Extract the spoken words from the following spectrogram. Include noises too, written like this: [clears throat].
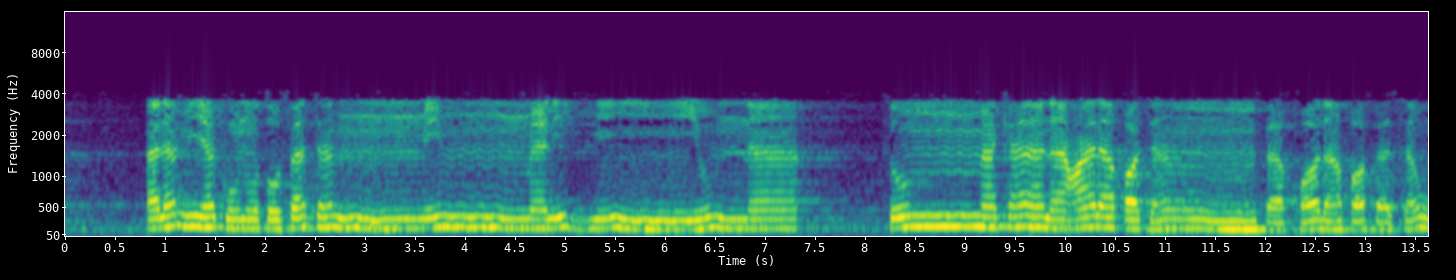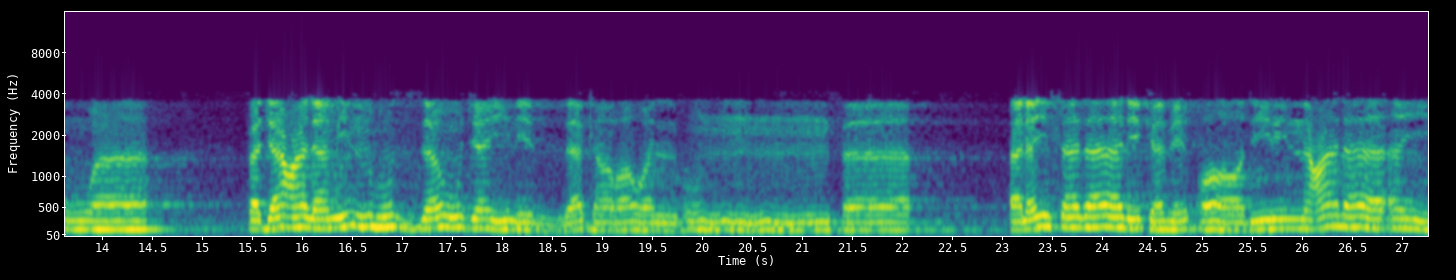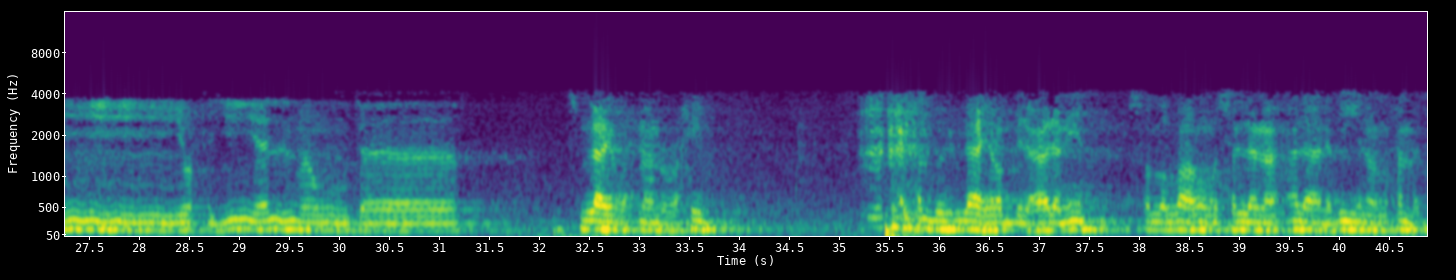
ألم يكن طفة من مني يمنى ثم كان علقة فخلق فسوى فجعل منه الزوجين الذكر والأنثى أليس ذلك بقادر على أن يحيي الموتى؟ بسم الله الرحمن الرحيم. الحمد لله رب العالمين. صلى الله وسلم على نبينا محمد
